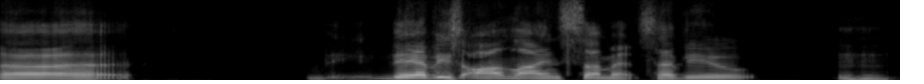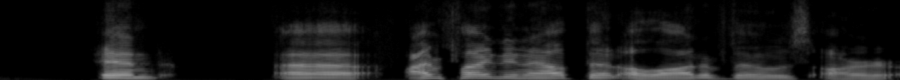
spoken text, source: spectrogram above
uh, they have these online summits. Have you? Mhm. And uh, I'm finding out that a lot of those are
